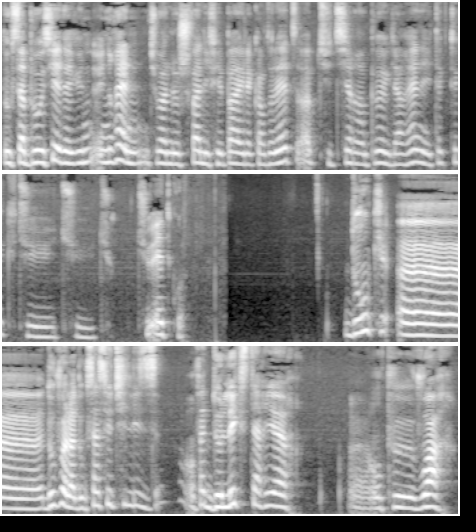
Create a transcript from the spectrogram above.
Donc ça peut aussi être avec une, reine. Tu vois, le cheval, il fait pas avec la cordelette, hop, tu tires un peu avec la reine et tac, tac, tu, tu, tu, tu aides, quoi. Donc, euh, donc voilà, donc ça s'utilise en fait de l'extérieur. Euh, on peut voir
